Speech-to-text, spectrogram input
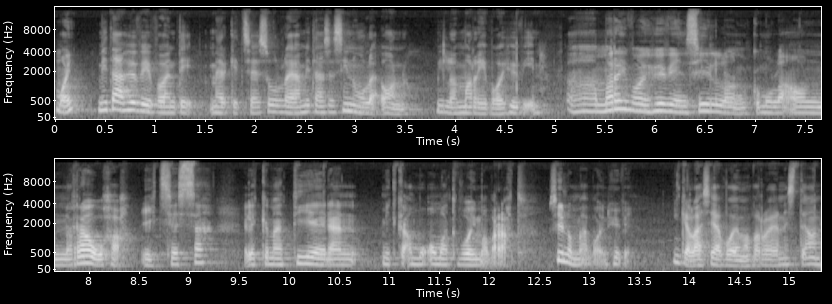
Moi. Mitä hyvinvointi merkitsee sulle ja mitä se sinulle on? Milloin Mari voi hyvin? Mari voi hyvin silloin, kun mulla on rauha itsessä. Eli mä tiedän, mitkä on mun omat voimavarat. Silloin mä voin hyvin. Minkälaisia voimavaroja ne sitten on?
